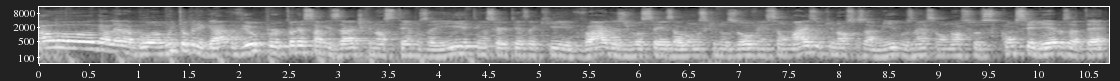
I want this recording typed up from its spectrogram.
Alô, galera boa, muito obrigado, viu, por toda essa amizade que nós temos aí. Tenho certeza que vários de vocês, alunos que nos ouvem, são mais do que nossos amigos, né? São nossos conselheiros até.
